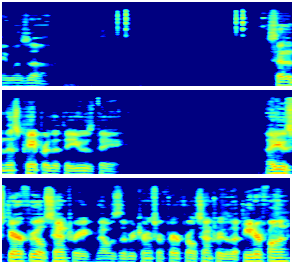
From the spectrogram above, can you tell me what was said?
It was. Uh, said in this paper that they used a I used Fairfield Sentry. That was the returns from Fairfield Sentry as a feeder fund.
